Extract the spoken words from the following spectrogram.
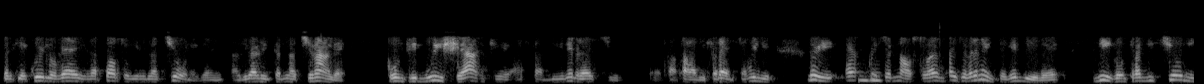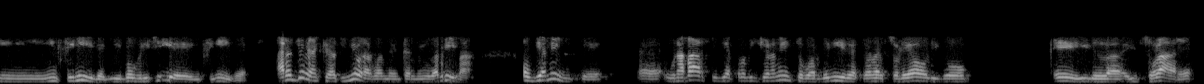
perché quello che è il rapporto di relazione che a livello internazionale contribuisce anche a stabilire i prezzi, eh, fa, fa, la differenza. Quindi noi, eh, mhm. questo è il nostro, è un paese veramente che vive di contraddizioni infinite, di ipocrisie infinite. Ha ragione anche la signora quando è intervenuta prima. Ovviamente eh, una parte di approvvigionamento può avvenire attraverso l'eolico e il, il solare?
